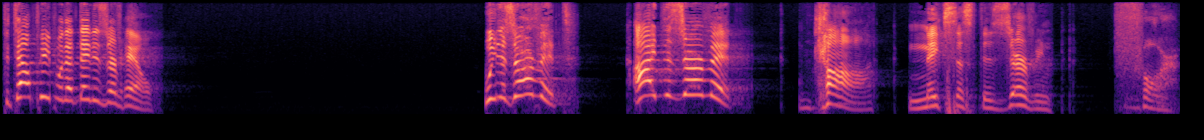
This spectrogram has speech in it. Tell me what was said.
to tell people that they deserve hell. We deserve it. I deserve it. God makes us deserving for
